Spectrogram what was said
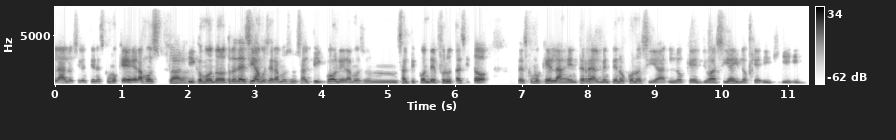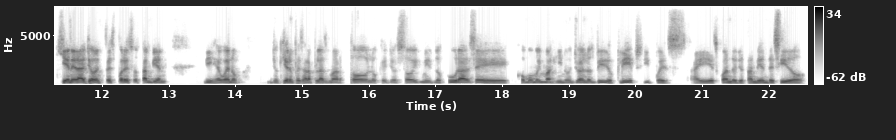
Lalo, si me entiendes? Como que éramos, claro. y como nosotros decíamos, éramos un salpicón, éramos un salpicón de frutas y todo. Entonces como que la gente realmente no conocía lo que yo hacía y, lo que, y, quién era yo. Entonces por eso también dije, bueno, yo quiero empezar a plasmar todo lo que yo soy, mis locuras, eh, cómo me imagino yo en los videoclips y pues ahí es cuando yo también decido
